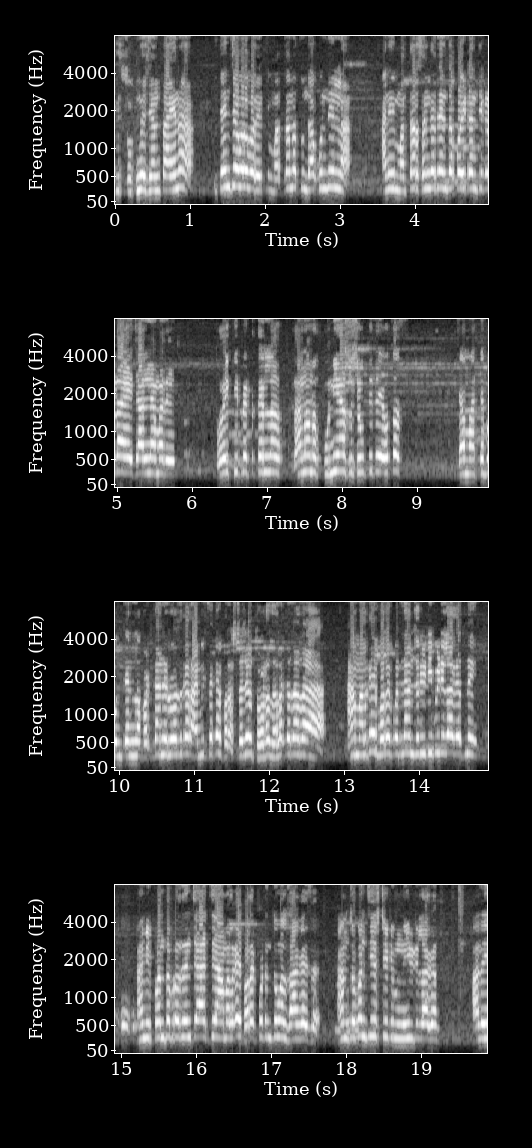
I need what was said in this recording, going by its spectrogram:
ती सुज्ञ जनता आहे ना. त्यांच्या बरोबर आहे. ती मतदानातून दाखवून देईल ना. आणि मतदारसंघ त्यांचा पैठण तिकडे आहे जालन्यामध्ये. तो एक इफेक्ट त्यांना जाणव ना कुणी असो शेवटी ते होतच. त्या माध्यमातून त्यांना फटकाने रोजगार. आम्हीच काय भ्रष्टाचार थोडा झाला का दादा? आम्हाला काही फरक पडत नाही. आमच्या ईडीपीडी लागत नाही. आम्ही पंतप्रधानचे आजचे आम्हाला काही फरक पडत तुम्हाला सांगायचं. आमचं कोणची एसटी ईडी लागत अरे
